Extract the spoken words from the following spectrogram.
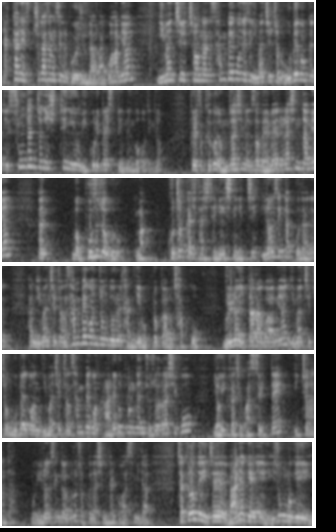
약간의 추가 상승을 보여준다라고 하면 27,300원에서 27,500원까지 순간적인 슈팅 이후 윗골이 뺄 수도 있는 거거든요. 그래서 그거 염두하시면서 매매를 하신다면 한 뭐 보수적으로 막 고점까지 다시 재갱신하겠지 이런 생각보다는 한 27,300원 정도를 단기 목표가로 잡고 물려 있다라고 하면 27,500원, 27,300원 아래로 평단 조절하시고 여기까지 왔을 때 익절한다. 뭐 이런 생각으로 접근하시면 될 것 같습니다. 자 그런데 이제 만약에 이 종목이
